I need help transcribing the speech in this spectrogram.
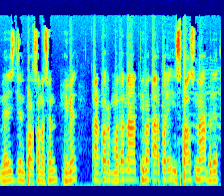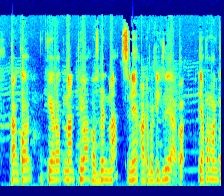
ମ୍ୟାରେଜ୍ ଯେନ୍ ପର୍ସନ୍ ଅଛନ୍ ଫିମେଲ୍ ତାଙ୍କର ମଦର ନାଁ ଥିବା ତାପରେ ସ୍ପାଉସ୍ ନାଁ ବୋଲେ ତାଙ୍କର କେୟାର ଅଫ୍ ନାଁ ଥିବା ହଜବେଣ୍ଡ ନାଁ ସେନେ ଅଟୋମେଟିକଲି ଆଇବା ଯେ ଆପଣମାନଙ୍କ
